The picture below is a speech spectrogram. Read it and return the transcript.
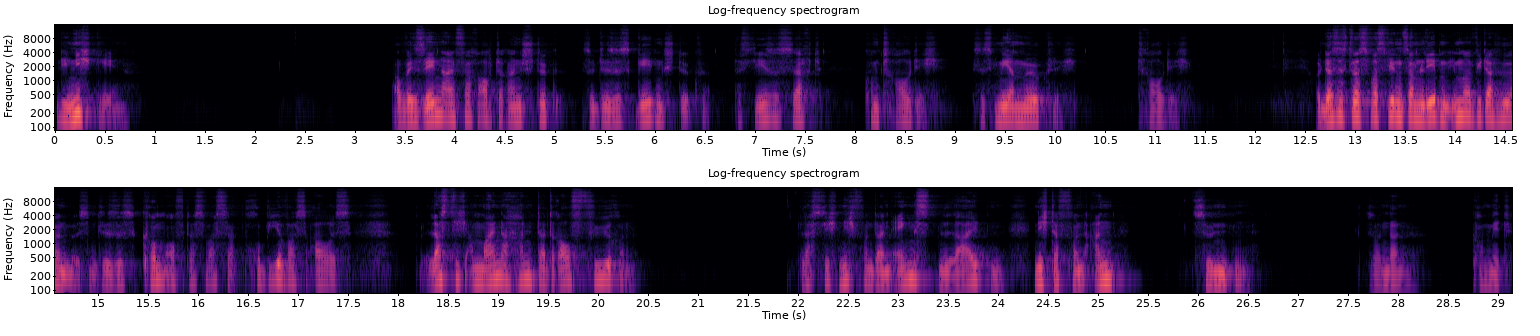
die nicht gehen. Aber wir sehen einfach auch daran ein Stück, so dieses Gegenstück, dass Jesus sagt, komm, trau dich. Es ist mehr möglich. Trau dich. Und das ist das, was wir in unserem Leben immer wieder hören müssen. Dieses Komm auf das Wasser, probier was aus. Lass dich an meiner Hand darauf führen. Lass dich nicht von deinen Ängsten leiten, nicht davon anzünden, sondern komm mit,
